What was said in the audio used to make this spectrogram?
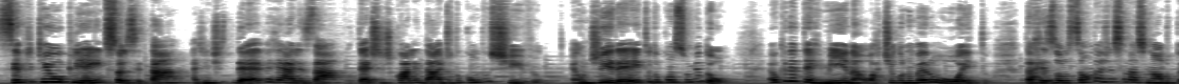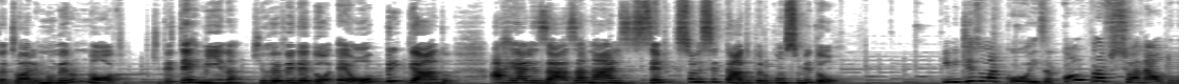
sempre que o cliente solicitar, a gente deve realizar o teste de qualidade do combustível. É um direito do consumidor. É o que determina o artigo número 8 da Resolução da Agência Nacional do Petróleo número 9, que determina que o revendedor é obrigado a realizar as análises sempre que solicitado pelo consumidor. E me diz uma coisa, qual profissional do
